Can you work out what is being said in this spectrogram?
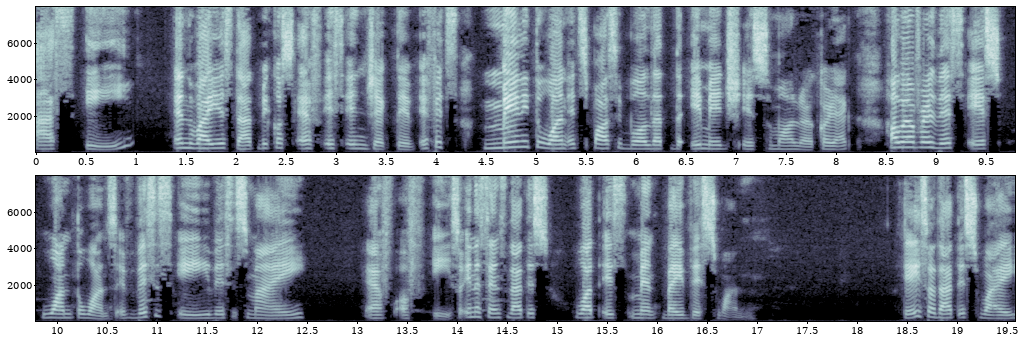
as A. And why is that? Because F is injective. If it's many to one, it's possible that the image is smaller, correct? However, this is one to one. So if this is A, this is my f of a. So in a sense, that is what is meant by this one. Okay, so that is why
